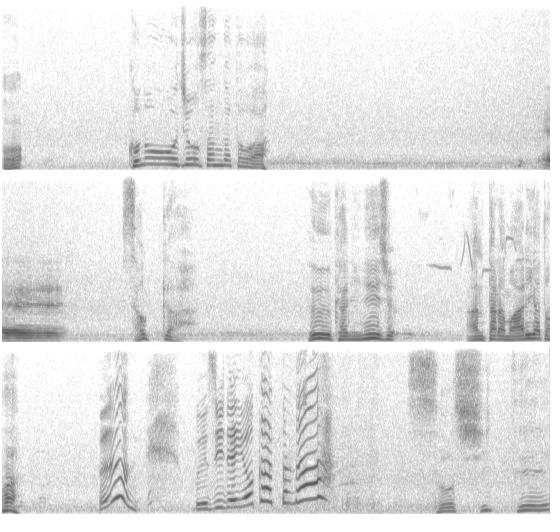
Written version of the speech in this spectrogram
お。このお嬢さん方は？えそっか。風花にネージュあんたらもありがとな。無事でよかったなそして。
